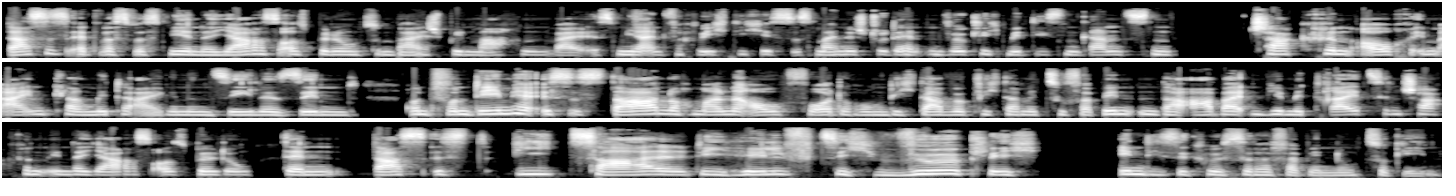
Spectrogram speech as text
Das ist etwas, was wir in der Jahresausbildung zum Beispiel machen, weil es mir einfach wichtig ist, dass meine Studenten wirklich mit diesen ganzen Chakren auch im Einklang mit der eigenen Seele sind. Und von dem her ist es da nochmal eine Aufforderung, dich da wirklich damit zu verbinden. Da arbeiten wir mit 13 Chakren in der Jahresausbildung, denn das ist die Zahl, die hilft, sich wirklich in diese größere Verbindung zu gehen.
